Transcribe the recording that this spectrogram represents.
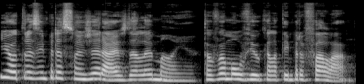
e outras impressões gerais da Alemanha. Então vamos ouvir o que ela tem para falar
